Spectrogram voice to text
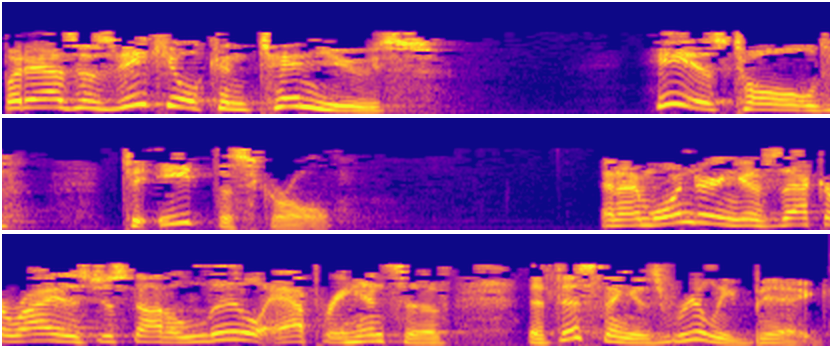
But as Ezekiel continues, he is told to eat the scroll. And I'm wondering if Zechariah is just not a little apprehensive that this thing is really big.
